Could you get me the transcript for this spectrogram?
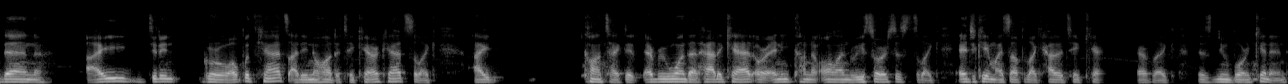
Then I didn't grow up with cats. I didn't know how to take care of cats. So like I contacted everyone that had a cat or any kind of online resources to like educate myself like how to take care of like this newborn kitten.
